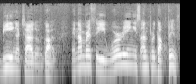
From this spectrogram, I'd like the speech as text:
being a child of God. And number three, worrying is unproductive.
